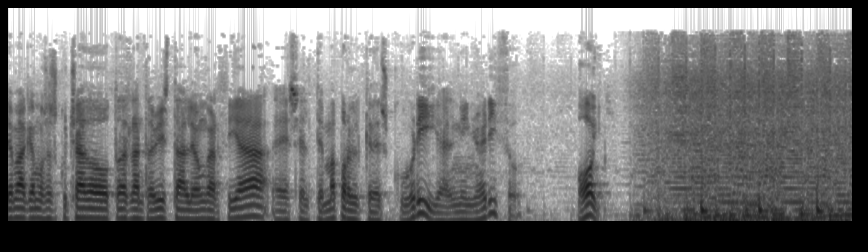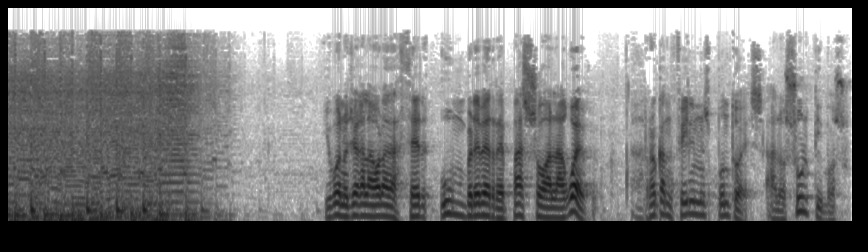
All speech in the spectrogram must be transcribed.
Tema que hemos escuchado tras la entrevista a León García es el tema por el que descubrí al niño erizo. Hoy. Y bueno, llega la hora de hacer un breve repaso a la web, a rockandfilms.es, a los últimos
